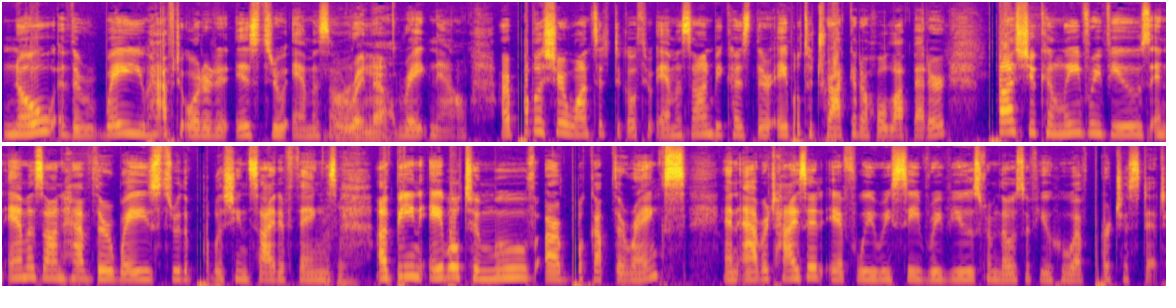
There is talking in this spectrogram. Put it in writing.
no, the way you have to order it is through Amazon. Oh, right now. Right now. Our publisher wants it to go through Amazon because they're able to track it a whole lot better. Plus, you can leave reviews, and Amazon have their ways through the publishing side of things uh-huh. of being able to move our book up the ranks and advertise it if we receive reviews from those of you who have purchased it.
